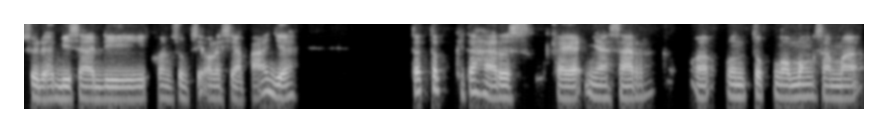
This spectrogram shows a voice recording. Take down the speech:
sudah bisa dikonsumsi oleh siapa aja, tetap kita harus kayak nyasar uh, untuk ngomong sama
